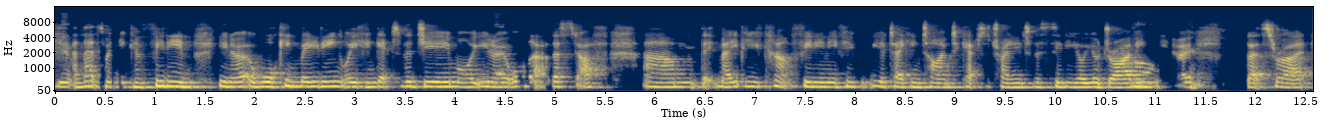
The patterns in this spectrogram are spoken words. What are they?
Yeah. And that's when you can fit in, you know, a walking meeting or you can get to the gym or, you know, all that other stuff um, that maybe you can't fit in if you, you're taking time to catch the train into the city or you're driving, Oh, you know. That's right.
